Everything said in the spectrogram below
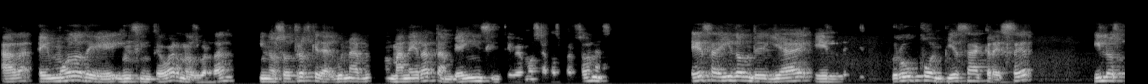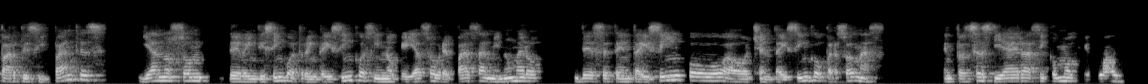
en modo de incentivarnos, ¿verdad? Y nosotros que de alguna manera también incentivemos a las personas. Es ahí donde ya el grupo empieza a crecer y los participantes ya no son de 25 a 35, sino que ya sobrepasan mi número de 75 a 85 personas. Entonces ya era así como que, wow,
